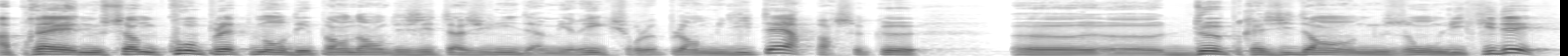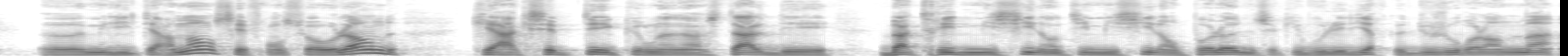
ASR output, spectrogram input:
Après, nous sommes complètement dépendants des États-Unis d'Amérique sur le plan militaire parce que euh, deux présidents nous ont liquidés euh, militairement. C'est François Hollande qui a accepté qu'on installe des batteries de missiles antimissiles en Pologne, ce qui voulait dire que du jour au lendemain,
